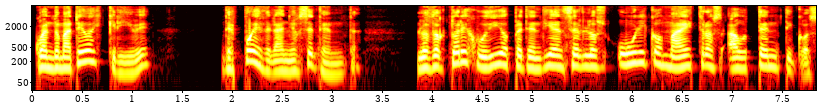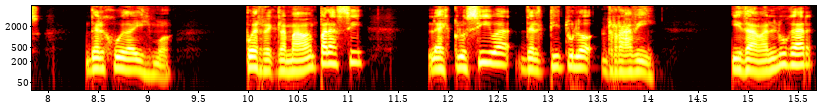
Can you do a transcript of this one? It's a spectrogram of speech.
Cuando Mateo escribe, Después del año 70, los doctores judíos pretendían ser los únicos maestros auténticos del judaísmo, pues reclamaban para sí la exclusiva del título rabí y daban lugar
